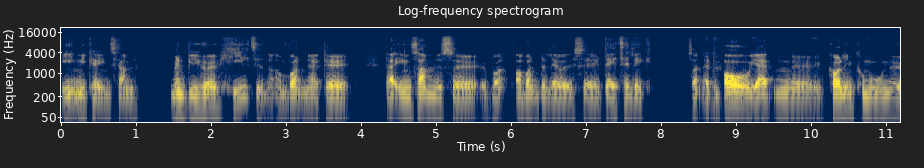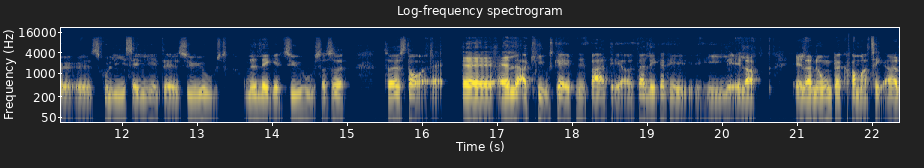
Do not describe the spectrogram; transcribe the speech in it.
egentlig kan indsamle. Men vi hører jo hele tiden om, hvordan at, øh, der indsamles, øh, og hvordan der laves øh, datalæg. Sådan at, åh oh, ja, en, øh, Kolding Kommune øh, skulle lige sælge et øh, sygehus, nedlægge et sygehus, og så, så står øh, alle arkivskabene bare der, og der ligger det hele, eller, eller nogen, der kommer til at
